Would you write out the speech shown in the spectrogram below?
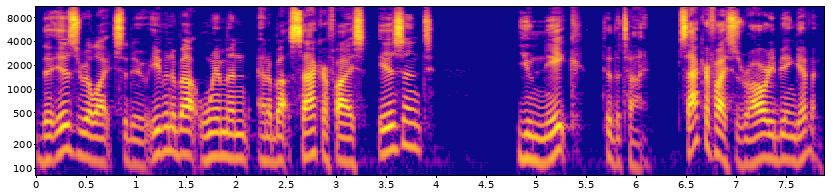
the Israelites to do, even about women and about sacrifice, isn't unique to the time. Sacrifices were already being given.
